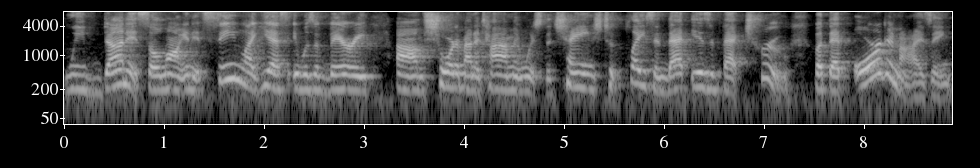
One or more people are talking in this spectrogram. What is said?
We've done it so long, and it seemed like, yes, it was a very um, short amount of time in which the change took place. And that is, in fact, true. But that organizing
